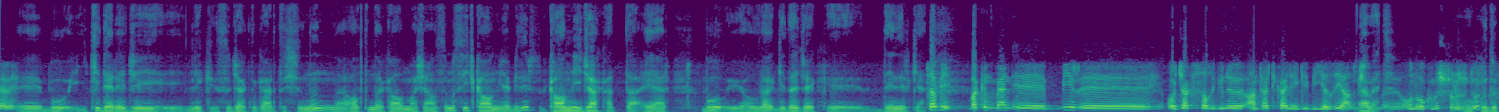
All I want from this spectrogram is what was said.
evet. e, bu iki derecelik sıcaklık artışının altında kalma şansımız hiç kalmayabilir. Kalmayacak hatta eğer bu yolla gidecek e, denirken. Tabii. Bakın ben e, bir e, Ocak Salı günü Antarktika ile ilgili bir yazı yazmıştım. Evet. E, onu okumuşsunuzdur. Okuduk.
